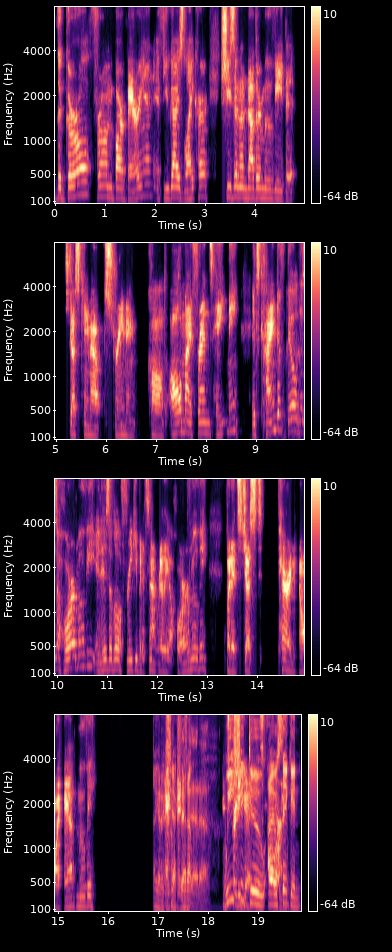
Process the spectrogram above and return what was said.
the girl from Barbarian. If you guys like her, she's in another movie that just came out streaming called All My Friends Hate Me. It's kind of billed as a horror movie. It is a little freaky, but it's not really a horror movie, but it's just paranoia movie. I gotta Okay, check check that out. that out. It's we should good. do. I was thinking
